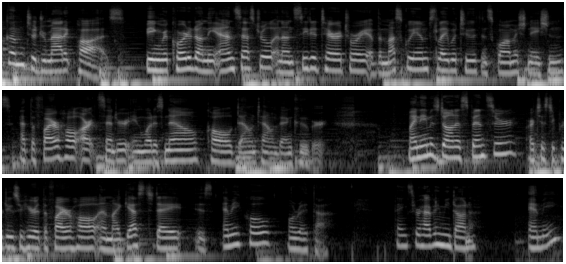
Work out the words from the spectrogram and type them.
Welcome to Dramatic Pause, being recorded on the ancestral and unceded territory of the Musqueam, Tsleil-Waututh, and Squamish nations at the Firehall Arts Centre in what is now called downtown Vancouver. My name is Donna Spencer, artistic producer here at the Firehall, and my guest today is Emiko Morita. Thanks for having me, Donna. Emmy?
